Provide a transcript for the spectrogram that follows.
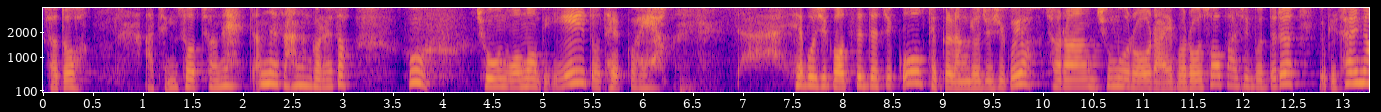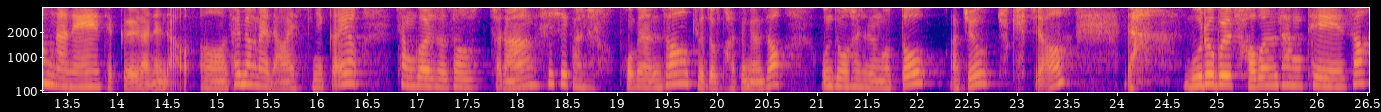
저도 아침 수업 전에 짬내서 하는 거라서, 후, 좋은 웜업이 또 될 거예요. 해보시고 어땠는지 꼭 댓글 남겨주시고요. 저랑 줌으로 라이브로 수업하신 분들은 여기 설명란에 댓글란에 나, 어, 설명란에 나와 있으니까요. 참고하셔서 저랑 실시간으로 보면서 교정 받으면서 운동하시는 것도 아주 좋겠죠. 자, 무릎을 접은 상태에서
